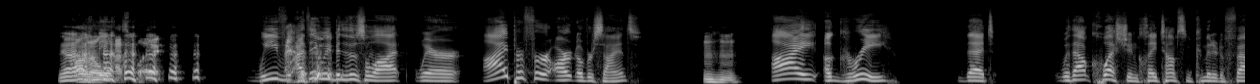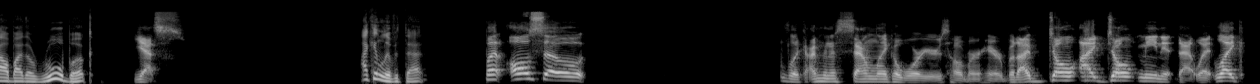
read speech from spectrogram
Yeah. on a I mean- last play. we've I think we've been through this a lot where I prefer art over science. Mhm. I agree that without question, Klay Thompson committed a foul by the rule book. Yes. I can live with that. but also look i'm gonna sound like a warriors homer here but i don't i don't mean it that way like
